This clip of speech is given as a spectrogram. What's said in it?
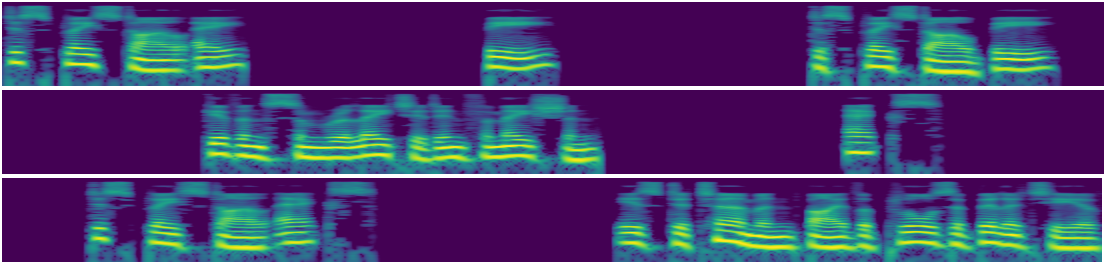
display style a b display style b given some related information. X display style x is determined by the plausibility of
